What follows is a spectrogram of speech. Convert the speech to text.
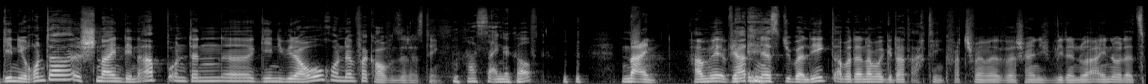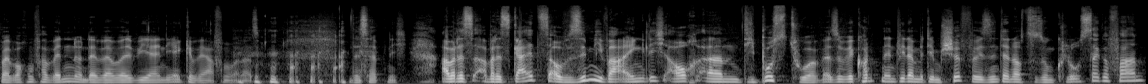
gehen die runter, schneiden den ab und dann äh, gehen die wieder hoch und dann verkaufen sie das Ding. Hast du einen gekauft? Nein, haben wir, wir hatten erst überlegt, aber dann haben wir gedacht, ach, den Quatsch werden wir wahrscheinlich wieder nur ein oder zwei Wochen verwenden und dann werden wir wieder in die Ecke werfen oder so. Deshalb nicht. Aber das, aber das Geilste auf Simi war eigentlich auch ähm, die Bustour. Also wir konnten entweder mit dem Schiff, wir sind ja noch zu so einem Kloster gefahren,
